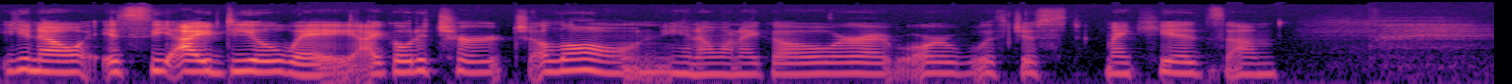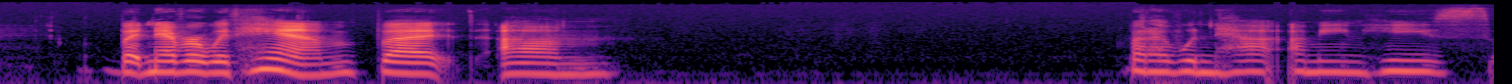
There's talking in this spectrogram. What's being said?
you know it's the ideal way. I go to church alone, you know, when I go, or or with just my kids, um, but never with him. But um, but I wouldn't have. I mean, he's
